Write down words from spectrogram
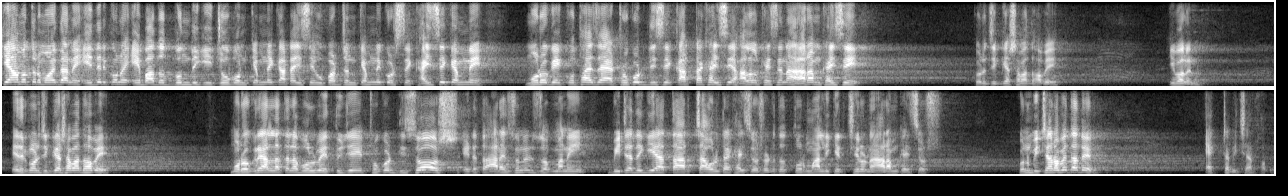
কেয়ামতের ময়দানে এদের কোনো এবাদত বন্দিগি, যৌবন কেমনে কাটাইছে, উপার্জন কেমনে করছে, খাইছে কেমনে, মোরগে কোথায় যায়, ঠোকর দিছে, কাঠটা খাইছে, হালাল খাইছে না আরাম খাইছে, কোনো জিজ্ঞাসাবাদ হবে? কি বলেন? এদের কোনো জিজ্ঞাসাবাদ হবে? মোরগরে আল্লাহ তালা বলবে, তুই যে ঠোকর দিছস, এটা তো আরেকজনের মানে বিটাতে গিয়া তার চাউলটা খাইছস, ওটা তো তোর মালিকের ছিল না আরাম খাইছস। কোনো বিচার হবে তাদের? একটা বিচার হবে।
